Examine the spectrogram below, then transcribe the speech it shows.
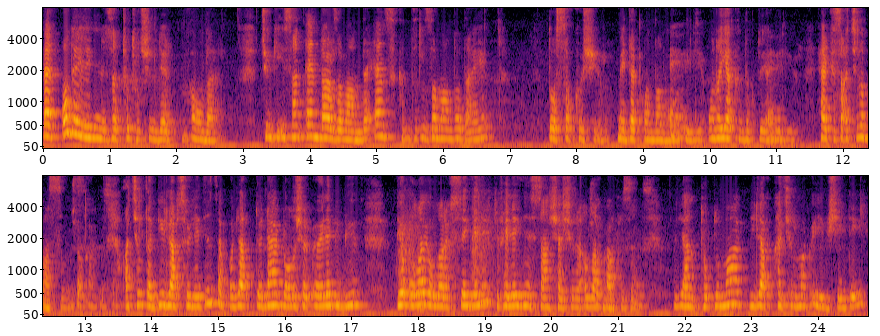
Ben o da elinize tutuşun derim onlara. Çünkü insan en dar zamanda, en sıkıntılı zamanda dahi dosta koşuyor. Medet ondan Evet. olabiliyor. Ona yakınlık duyabiliyor. Herkese açılamazsınız. Çok haklısınız. Da bir laf söylediğinizde o laf döner dolaşır öyle bir büyük bir olay olarak size gelir ki feleğin insan şaşırır Allah Çok muhafaza. haklısınız. Yani topluma bir laf kaçırmak iyi bir şey değil.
